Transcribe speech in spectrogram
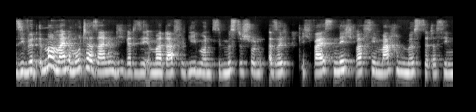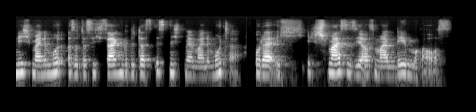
sie wird immer meine Mutter sein und ich werde sie immer dafür lieben und sie müsste schon, also ich, ich weiß nicht, was sie machen müsste, dass sie nicht meine Mutter, also dass ich sagen würde, das ist nicht mehr meine Mutter oder ich, ich schmeiße sie aus meinem Leben raus.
